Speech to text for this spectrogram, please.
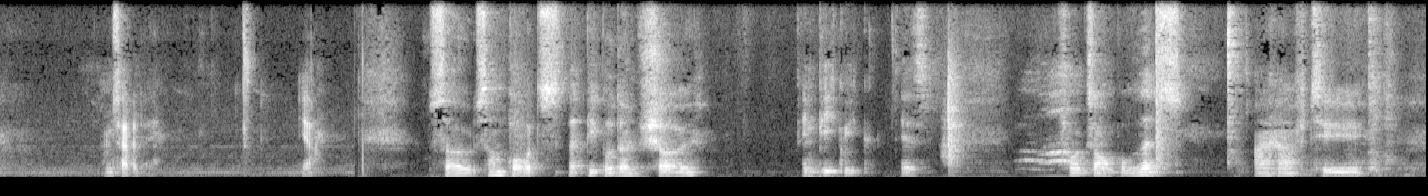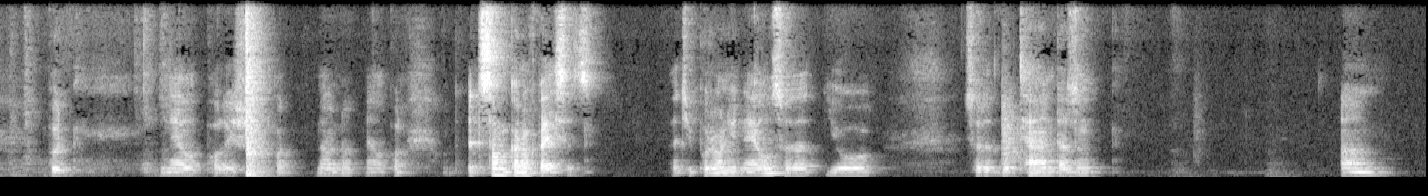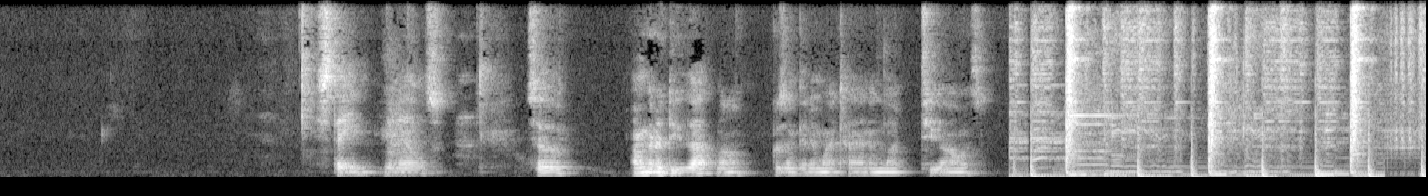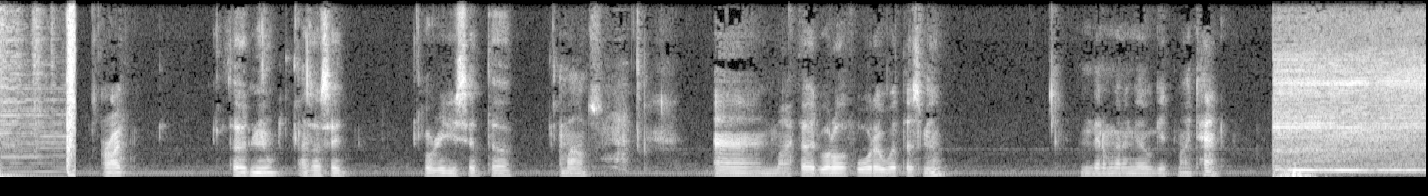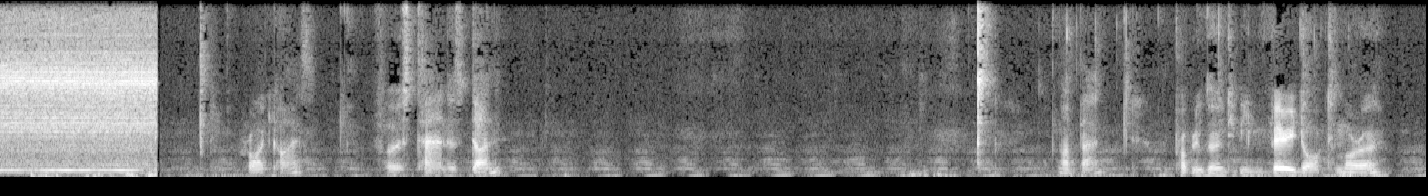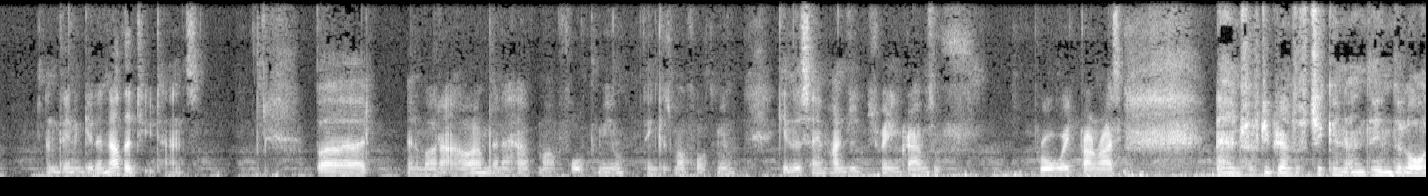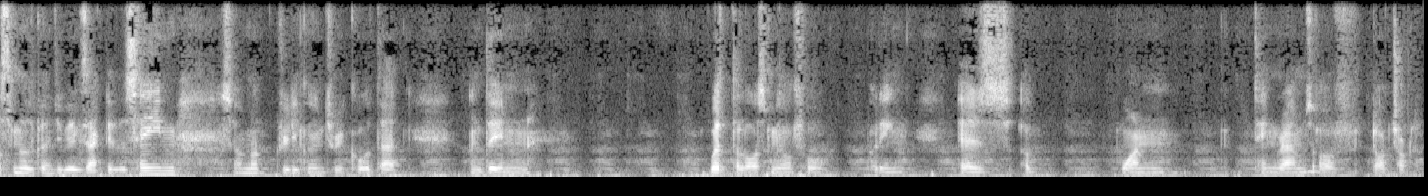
on Saturday so some parts that people don't show in Peak Week is, for example, this. I have to put nail polish, what, no, not nail polish, it's some kind of bases that you put on your nails so that your, so that the tan doesn't um, stain your nails. So I'm gonna do that now because I'm getting my tan in like two hours. Alright, third meal, as I said, already said the amounts. And my third bottle of water with this meal. And then I'm gonna go get my tan. Right guys, first tan is done. Not bad. Probably going to be very dark tomorrow and then get another two tans. But in about an hour, I'm gonna have my fourth meal. I think it's my fourth meal. Again, the same 120 grams of raw weight brown rice and 50 grams of chicken. And then the last meal is going to be exactly the same. So I'm not really going to record that. And then with the last meal for pudding is a one 10 grams of dark chocolate.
